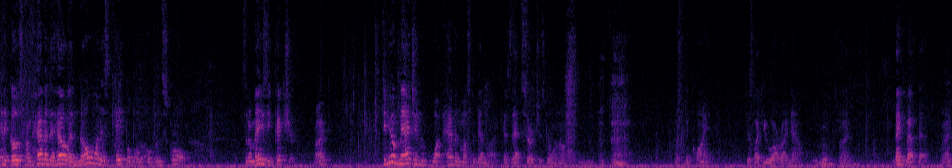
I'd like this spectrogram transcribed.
and it goes from heaven to hell, and no one is capable to open the scroll. It's an amazing picture, right? Can you imagine what heaven must have been like as that search is going on? must have been quiet, just like you are right now, mm-hmm. right? Think about that, right?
